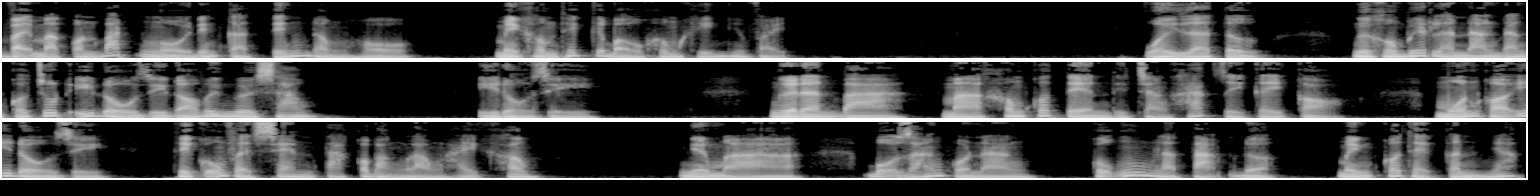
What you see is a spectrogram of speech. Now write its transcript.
Vậy mà còn bắt ngồi đến cả tiếng đồng hồ. Mình không thích cái bầu không khí như vậy. Quay ra tử, ngươi không biết là nàng đang có chút ý đồ gì đó với ngươi sao? Ý đồ gì? Người đàn bà mà không có tiền thì chẳng khác gì cây cỏ. Muốn có ý đồ gì thì cũng phải xem ta có bằng lòng hay không. Nhưng mà bộ dáng của nàng cũng là tạm được. Mình có thể cân nhắc.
